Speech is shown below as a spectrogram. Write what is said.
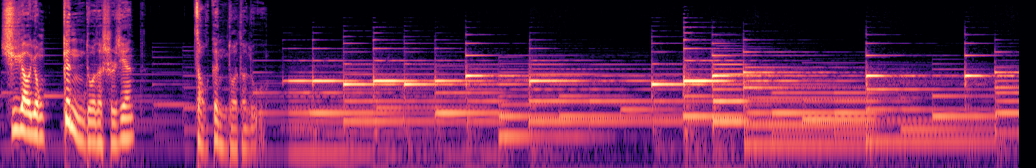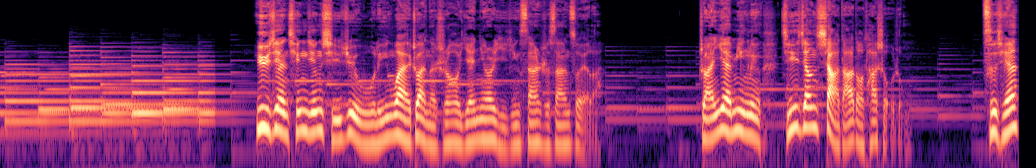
需要用更多的时间，走更多的路。遇见情景喜剧《武林外传》的时候，闫妮儿已经三十三岁了。转业命令即将下达到她手中。此前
